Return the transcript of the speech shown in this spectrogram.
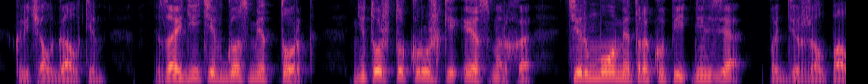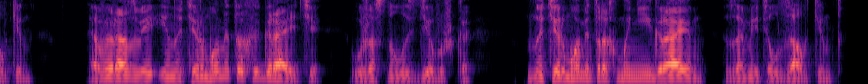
— кричал Галкин. — Зайдите в госмедторг. Не то что кружки Эсмарха, термометра купить нельзя, — поддержал Палкин. — А вы разве и на термометрах играете? — ужаснулась девушка. На термометрах мы не играем, — заметил Залкинд,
